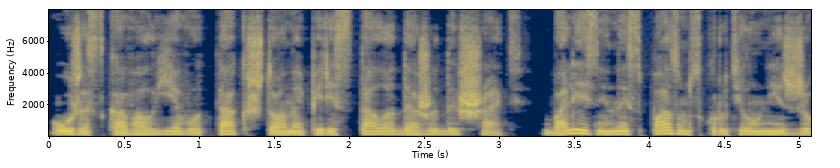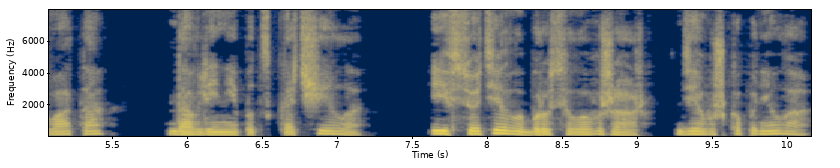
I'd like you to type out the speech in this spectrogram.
Ужас сковал Еву так, что она перестала даже дышать. Болезненный спазм скрутил низ живота, давление подскочило, и все тело бросило в жар. Девушка поняла,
